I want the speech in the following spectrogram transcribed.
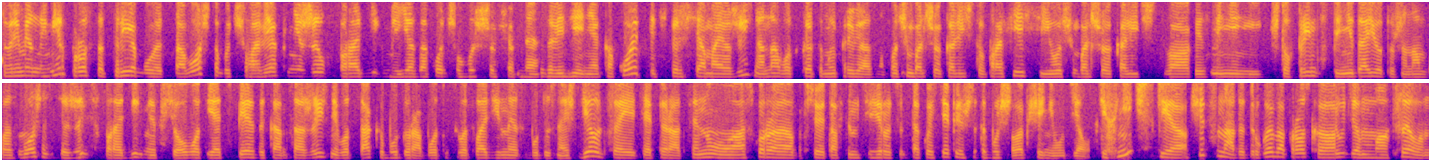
современный мир просто требует того, чтобы человек не жил в парадигме «я закончил высшее учебное заведение какое-то, и теперь вся моя жизнь, она вот к этому и привязана». Очень большое количество профессий и очень большое количество изменений, что, в принципе, не дает уже нам возможности жить в парадигме «все, вот я теперь до конца жизни вот так и буду работать, вот в 1С буду, знаешь, делать свои эти операции». Ну, а скоро все это автоматизируется до такой степени, что это больше вообще не удел. Технически учиться надо. Другой вопрос к людям в целом,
